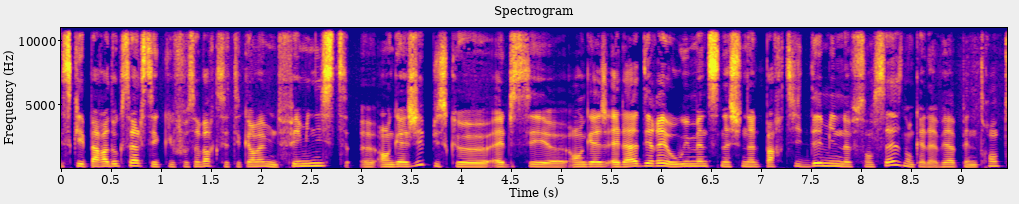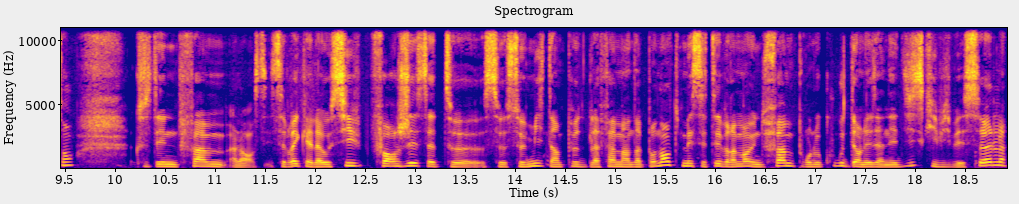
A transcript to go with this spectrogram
Ce qui est paradoxal, c'est qu'il faut savoir que c'était quand même une féministe euh, engagée, puisqu'elle s'est euh, engagée, elle a adhéré au Women's National Party dès 1916, donc elle avait à peine 30 ans, que c'était une femme, alors c'est vrai qu'elle a aussi forgé cette, ce, mythe un peu de la femme indépendante, mais c'était vraiment une femme, pour le coup, dans les années 10, qui vivait seule,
